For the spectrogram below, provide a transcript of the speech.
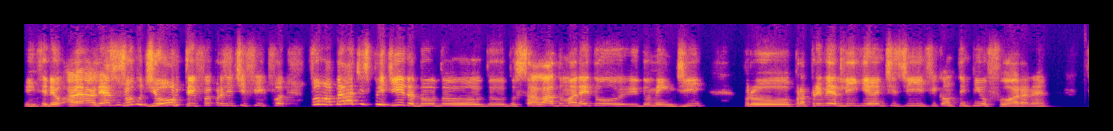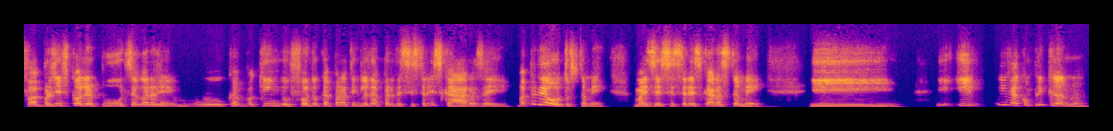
Entendeu? Aliás, o jogo de ontem foi para a gente. Foi, foi uma bela despedida do, do, do, do Salah, do Mané e do, e do Mendy para a Premier League antes de ficar um tempinho fora, né? Para a gente ficar olhando, putz, agora gente, o, quem, o fã do campeonato inglês vai perder esses três caras aí. Vai perder outros também, mas esses três caras também. E, e, e vai complicando.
